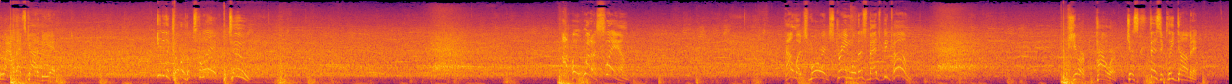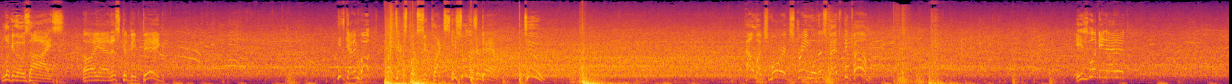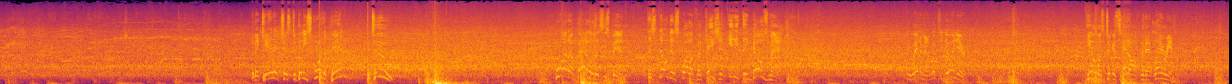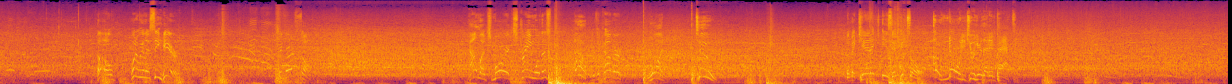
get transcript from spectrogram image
Wow, that's got to be it. Into the cover, hooks the leg. Two. Oh, what a slam! How much more extreme will this match become? Pure power, just physically dominant. Look at those eyes. Oh, yeah, this could be big. He's got him hooked. A textbook suplex. His shoulders are down. Two. How much more extreme will this match become? He's looking at it. The mechanic just, did he score the pin? Two. What a battle this has been. This no disqualification, anything goes match. Hey, wait a minute, what's he doing here? He almost took his head off with that lariat. Uh-oh, what are we gonna see here? Reversal. How much more extreme will this... Oh, here's a cover. One, two. The mechanic is in control. Oh, no, did you hear that impact?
